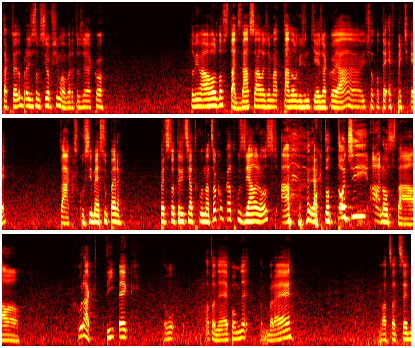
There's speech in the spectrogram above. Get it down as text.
tak to je dobré, že som si ho všimol, pretože ako... To by ma mohol dostať, zdá sa ale, že má Tunnel Vision tiež ako ja, išiel po tej F5 -ke. Tak, skúsime super 530 na celkom krátku vzdialenosť a jak to točí a dostal. Chudák týpek. Tomu... A to nie je po mne. Dobre. 27.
